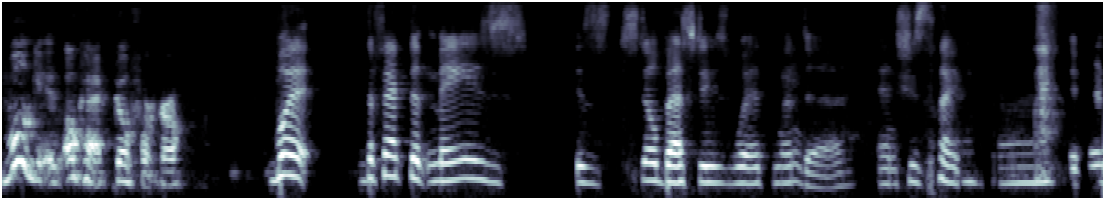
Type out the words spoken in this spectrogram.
we'll get okay. Go for it, girl. But the fact that Maze is still besties with Linda, and she's like, mm-hmm.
